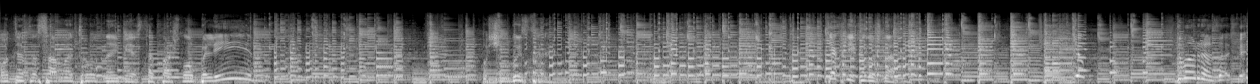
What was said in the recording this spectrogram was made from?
Вот это самое трудное место пошло. Блин! Очень быстро. Техника нужна. Два раза опять.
